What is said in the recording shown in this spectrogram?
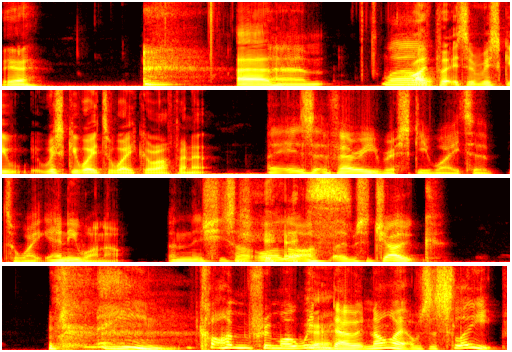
yeah. Um, Um, well, I put it's a risky, risky way to wake her up, isn't it? it is a very risky way to, to wake anyone up. And then she's like, "Oh look, it was a joke." mean, climbing through my window at night. I was asleep.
